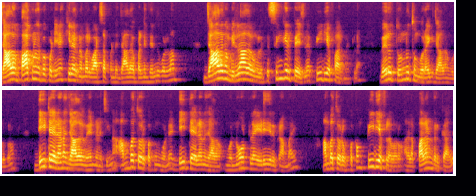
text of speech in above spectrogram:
ஜாதகம் பார்க்கணும் விருப்பப்பட்டீங்கன்னா கீழே இருக்க நம்பர் வாட்ஸ்அப் பண்ணி ஜாதக பண்ணி தெரிந்து கொள்ளலாம். ஜாதகம் இல்லாதவங்களுக்கு சிங்கிள் பேஜில் பிடிஎஃப் ஃபார்மேட்டில் வெறும் தொண்ணூத்தொம்பது ரூபாய்க்கு ஜாதகம் கொடுக்குறோம் டீட்டெயிலான ஜாதகம் வேணும்னு நினச்சிங்கன்னா ஐம்பத்தோரு பக்கம் கொண்டு டீட்டெயிலான ஜாதகம் உங்கள் நோட்டில் எழுதியிருக்கிற மாதிரி ஐம்பத்தோரு பக்கம் பிடிஎஃப்ல வரும். அதில் பலன் இருக்காது.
